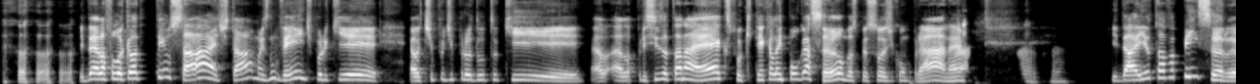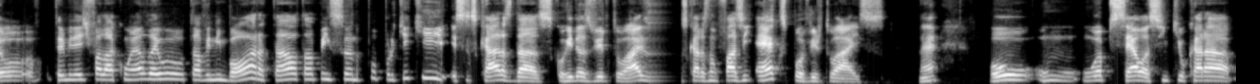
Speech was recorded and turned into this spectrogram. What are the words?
e daí ela falou que ela tem o site, tá? Mas não vende porque é o tipo de produto que ela, ela precisa estar tá na Expo, que tem aquela empolgação das pessoas de comprar, né? Ah, ah, e daí eu tava pensando, eu terminei de falar com ela, eu tava indo embora, tal, tava pensando, pô, por que que esses caras das corridas virtuais, os caras não fazem expo virtuais, né? Ou um, um upsell, assim, que o cara,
